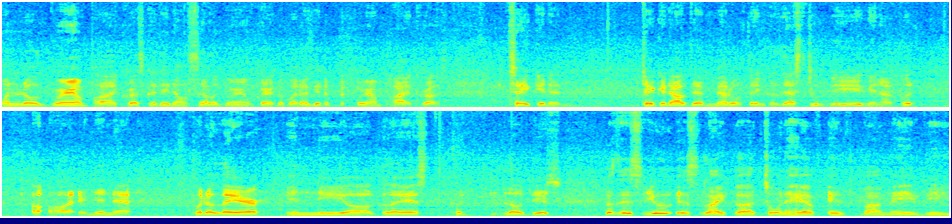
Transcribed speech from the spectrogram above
one of those graham pie crusts, because they don't sell a graham cracker, but I get a graham pie crust, take it and take it out that metal thing, because that's too big, and I put, uh, uh, and then that, put a layer in the uh, glass little dish, because it's you, it's like uh, two and a half inch by maybe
